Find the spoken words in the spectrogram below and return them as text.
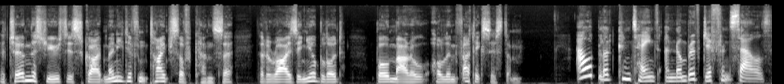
a term that's used to describe many different types of cancer that arise in your blood, bone marrow, or lymphatic system. Our blood contains a number of different cells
